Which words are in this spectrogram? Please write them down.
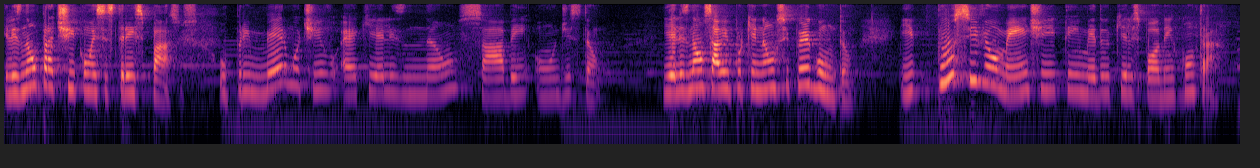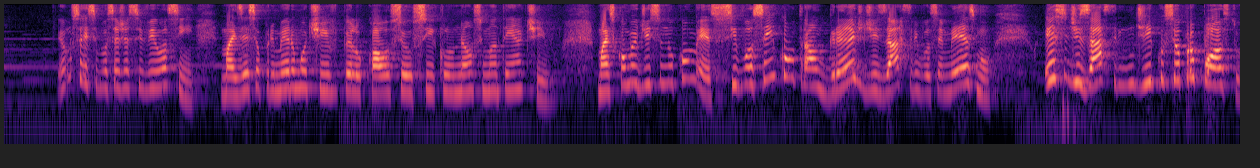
Eles não praticam esses três passos. O primeiro motivo é que eles não sabem onde estão. E eles não sabem porque não se perguntam e possivelmente tem medo do que eles podem encontrar. Eu não sei se você já se viu assim, mas esse é o primeiro motivo pelo qual o seu ciclo não se mantém ativo. Mas como eu disse no começo, se você encontrar um grande desastre em você mesmo, esse desastre indica o seu propósito,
